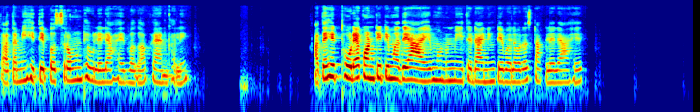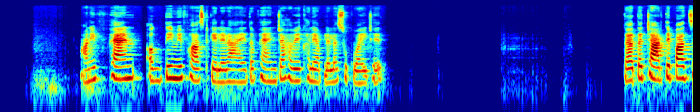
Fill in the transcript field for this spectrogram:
तर आता मी हे ते पसरवून ठेवलेले आहेत बघा फॅनखाली. आता हे थोड्या क्वांटिटीमध्ये आहे म्हणून मी इथे डायनिंग टेबलवरच टाकलेले आहेत. आणि फॅन अगदी मी फास्ट केलेला आहे तर फॅनच्या हवेखाली आपल्याला सुकवायचे आहेत. तर आता चार ते पाच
